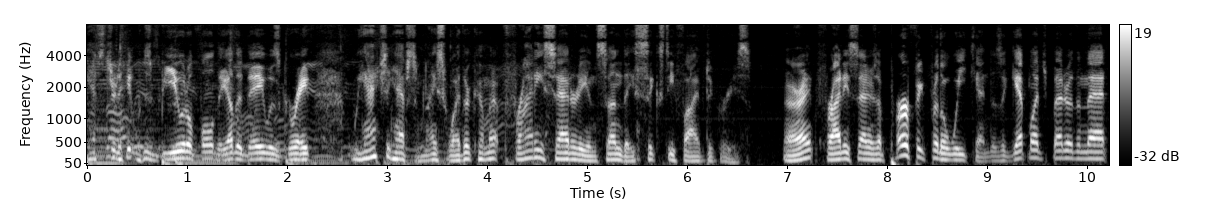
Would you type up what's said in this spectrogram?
yesterday was beautiful, the other day was great. We actually have some nice weather coming up Friday, Saturday, and Sunday, 65 degrees. All right, Friday, Saturday is perfect for the weekend. Does it get much better than that?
